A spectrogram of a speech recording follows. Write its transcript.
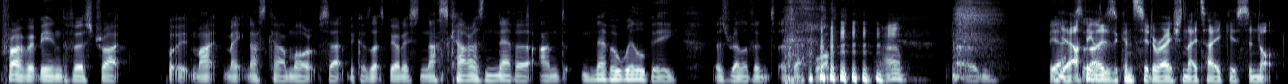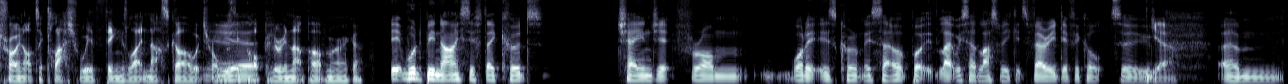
thrive with it being the first track, but it might make NASCAR more upset because let's be honest, NASCAR has never and never will be as relevant as F1. Wow. um, yeah, yeah, I think that- that is a consideration they take is to not try not to clash with things like NASCAR, which are obviously Yeah. popular in that part of America. it would be nice if they could change it from what it is currently set up. But like we said last week, it's very difficult to Yeah. um,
